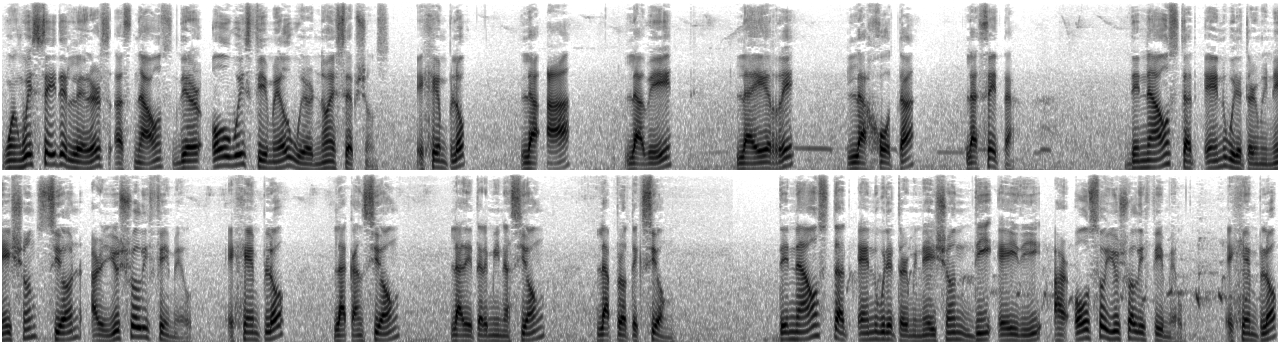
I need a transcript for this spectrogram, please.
When we say the letters as nouns, they are always female with no exceptions. Ejemplo, la A, la B, la R, la J, la Z. The nouns that end with the termination are usually female. Ejemplo, la canción, la determinación, la protección. The nouns that end with the termination DAD are also usually female. Ejemplo,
